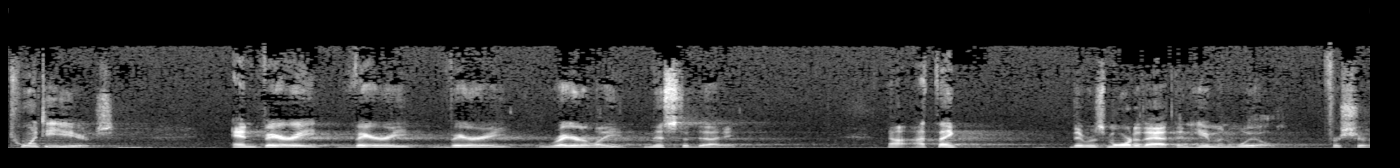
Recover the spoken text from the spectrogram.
20 years. And very, very, very rarely missed a day. Now, I think there was more to that than human will, for sure.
